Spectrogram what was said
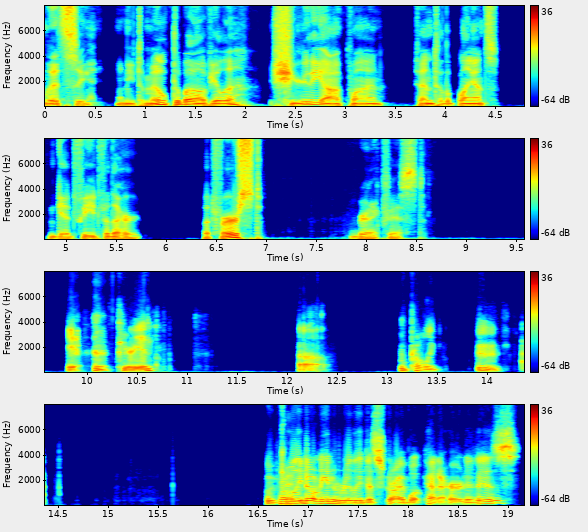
Let's see. I need to milk the bovula, shear the aquine, tend to the plants, and get feed for the herd. But first, breakfast. Yeah. Period. Uh, we probably. mm. We probably don't need to really describe what kind of herd it is.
